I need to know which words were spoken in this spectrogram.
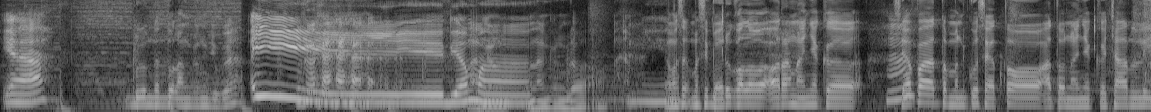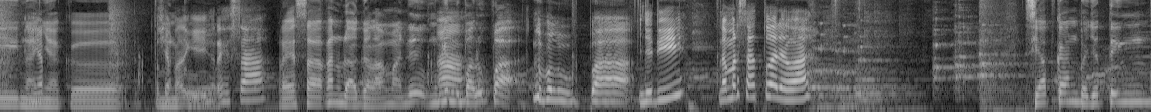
Ya. belum tentu langgeng juga. Ih, dia Langgeng, mah. langgeng dong. Amin. Ya, masih masih baru kalau orang nanya ke Hmm? siapa temanku Seto atau nanya ke Charlie, nanya ke Siapa temanku lagi? Resa. Resa kan udah agak lama dia mungkin Ah. lupa-lupa. Lupa lupa. Jadi nomor satu adalah Siapkan budgeting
